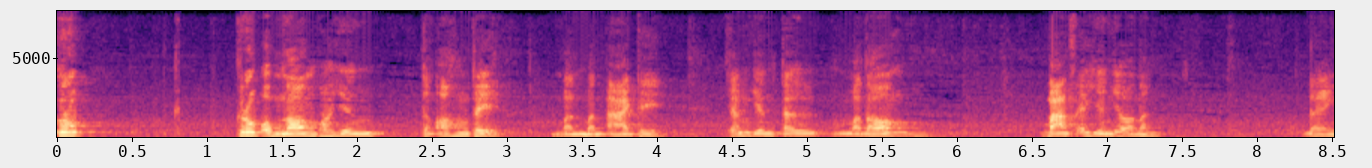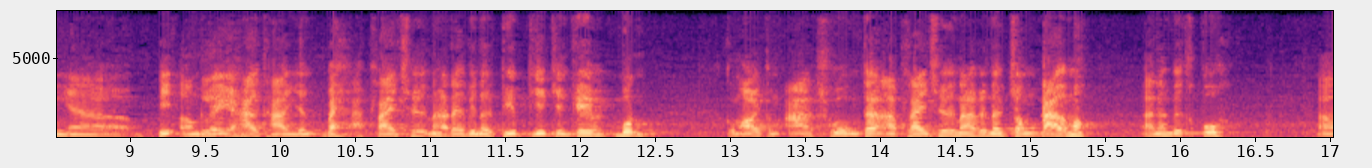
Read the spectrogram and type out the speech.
គ្រប់គ្រប់អំណងរបស់យើងទាំងអស់ទេมันมันអាចទេអញ្ចឹងយើងទៅម្ដងបានស្អីយើងយកហ្នឹងដែលពាក្យអង់គ្លេសហៅថាយើងបេះអាផ្លែឈើណាដែលវានៅទៀបទៀបជាងគេមុនកុំឲ្យកំអាលឈួងទៅអាផ្លែឈើណាវានៅចុងដើមមកអាហ្នឹងវាខ្ពស់អឺ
